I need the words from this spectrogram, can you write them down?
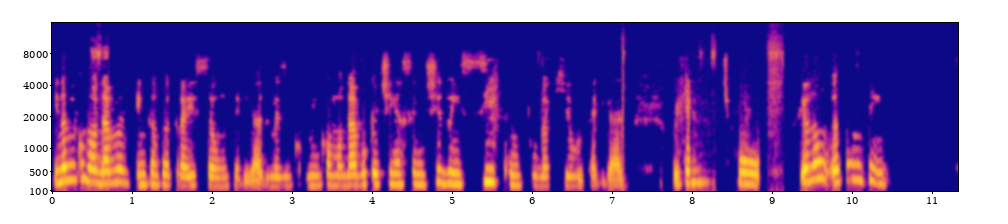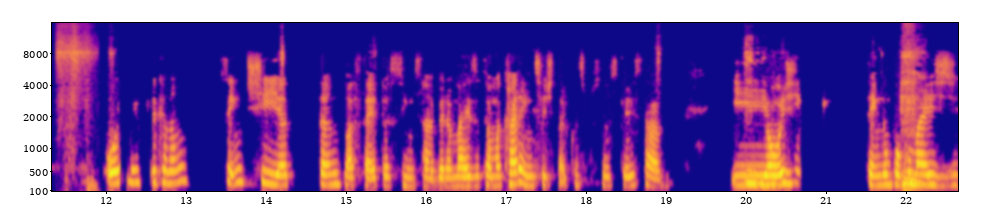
E não me incomodava em tanto a traição, tá ligado? Mas me incomodava o que eu tinha sentido em si com tudo aquilo, tá ligado? Porque, tipo, eu não, eu não entendi. Hoje que eu não sentia tanto afeto assim, sabe? Era mais até uma carência de estar com as pessoas que eu estava. E uhum. hoje, tendo um pouco mais de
